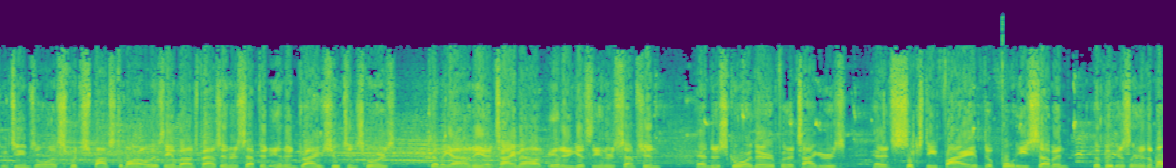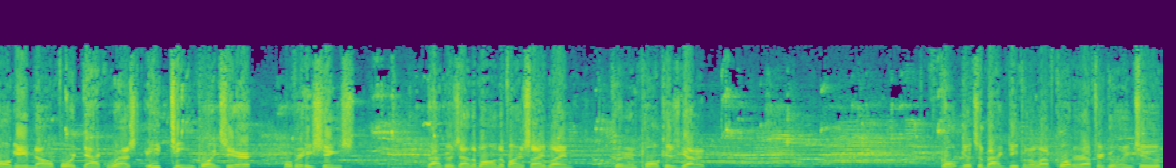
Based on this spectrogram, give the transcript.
Two teams will uh, switch spots tomorrow. This inbounds pass intercepted. Innan drive, shoots and scores. Coming out of the uh, timeout, Innan gets the interception and the score there for the Tigers. And it's 65 to 47. The biggest lead of the ball game now for Dak West. 18 points here over Hastings. Broncos have the ball on the far sideline. Kernan Polk has got it. Polk gets it back deep in the left corner after going to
